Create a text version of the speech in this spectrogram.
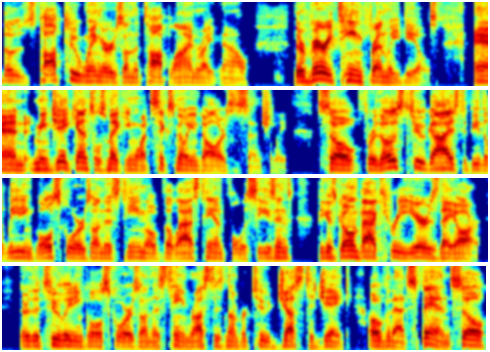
those top two wingers on the top line right now, they're very team friendly deals. And I mean, Jake Guentzel's making what six million dollars essentially. So for those two guys to be the leading goal scorers on this team over the last handful of seasons, because going back three years, they are. They're the two leading goal scorers on this team. Rust is number two, just to Jake over that span. So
